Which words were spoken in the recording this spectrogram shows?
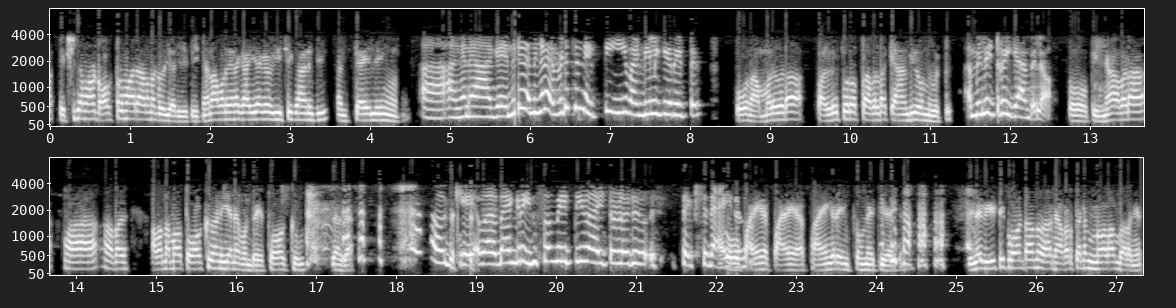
രക്ഷിച്ച നമ്മളെ ഡോക്ടർമാരാണെന്നൊക്കെ വിചാരിച്ചു പിന്നെ നമ്മളിങ്ങനെ കൈയൊക്കെ വീശി കാണിച്ച് സ്റ്റൈലിങ് അങ്ങനെ ആകെ. എന്നിട്ട് നിങ്ങൾ എവിടെ ചെന്ന് എത്തി ഈ വണ്ടിയിൽ കയറിയിട്ട്? ഓ നമ്മളിവിടെ പള്ളിപ്പുറത്ത് അവരുടെ ക്യാമ്പിൽ ഒന്ന് വിട്ടു. മിലിറ്ററി ക്യാമ്പിലോ? ഓ പിന്നെ അവിടെ അവ അവൻ നമ്മളെ തോക്ക് കാണിക്കാനെ കൊണ്ടുപോയി തോക്കും ഇതൊക്കെ. ഓക്കെ. ഭയങ്കര ഇൻഫോർമേറ്റീവ് ആയിട്ടുള്ള ഒരു സെക്ഷൻ ആയിരുന്നു. ഭയങ്കര ഭയ- ഭയങ്കര ഇൻഫോർമേറ്റീവ് ആയിരുന്നു. പിന്നെ വീട്ടിൽ പോകണ്ടെന്ന് പറഞ്ഞു അവിടെ തന്നെ നിന്നോളാൻ പറഞ്ഞു.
